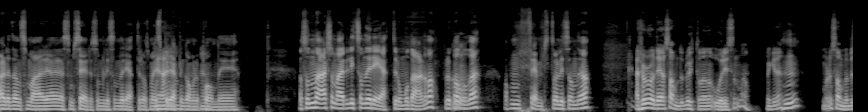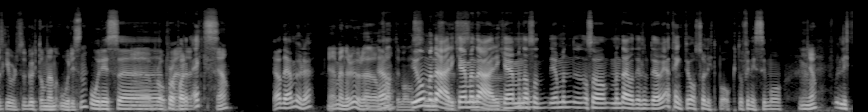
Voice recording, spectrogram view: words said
Er det den som er eh, Som ser ut som litt sånn retro, og som er inspirert Ja, ja, den gamle ja. Pony Altså den er sånn der litt sånn retro-moderne, da, for å kalle Mm. det At den fremstår litt sånn Ja. Jeg tror det var det samme du brukte om den Orisen, da. Var ikke det? Mhm. Var det samme beskrivelse du brukte om den Orisen? Oris uh, Eh, Pro ProPilot X? Ja. ja, det er mulig. Jeg mener du gjorde Det det. Ja. Jo, men det er ikke Men det er ikke eh, Men altså, ja, men, altså, men det er jo det, det Jeg tenkte jo også litt på Octo Finissimo. Ja. Litt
